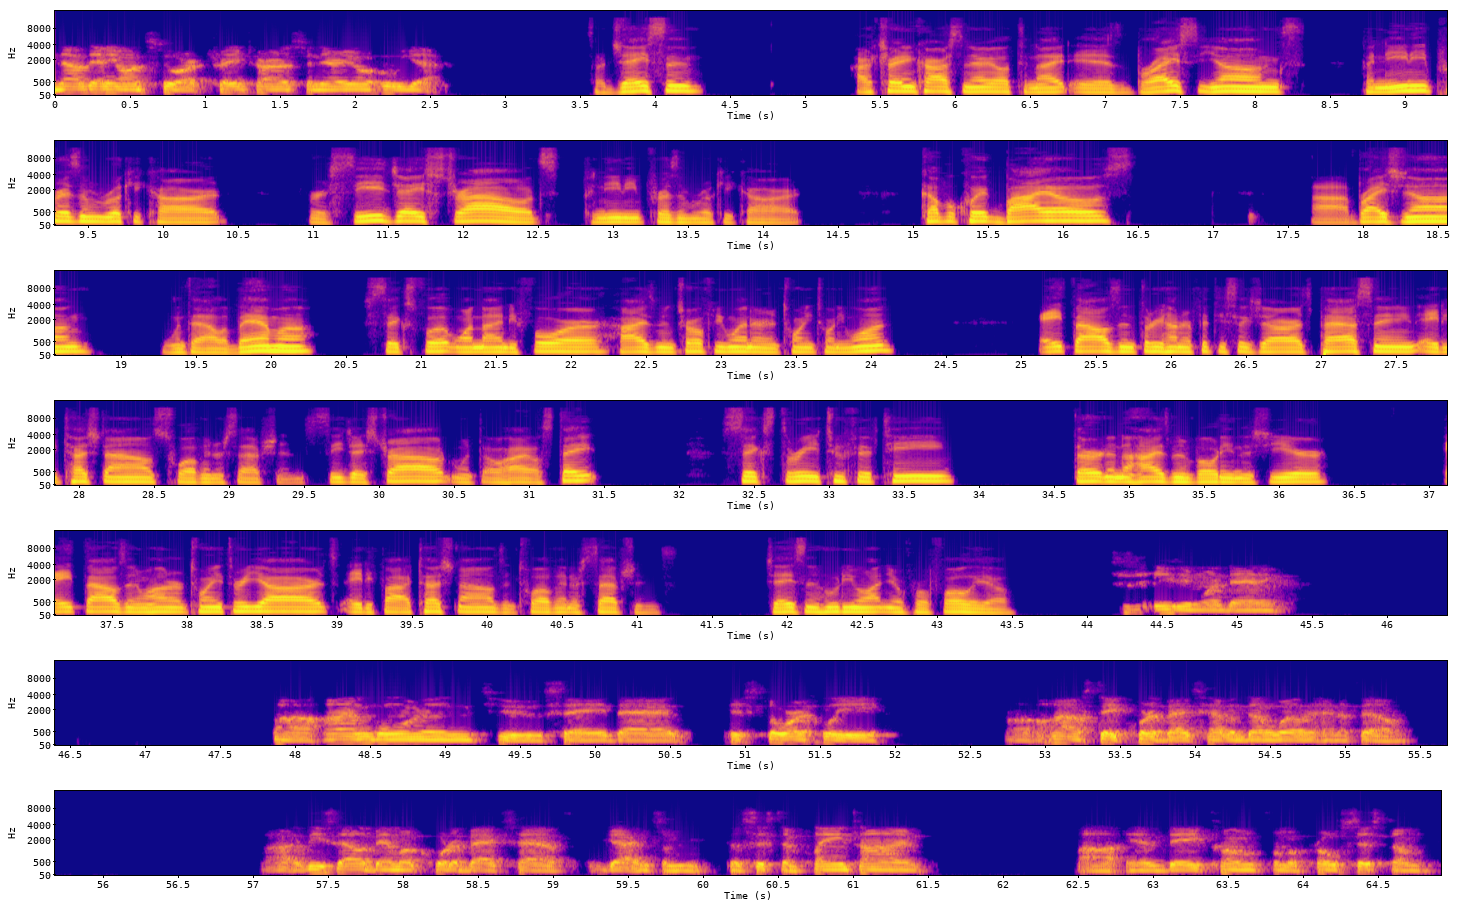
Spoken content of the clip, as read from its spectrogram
And now, Danny, on to our trading card scenario. Who we got? So, Jason, our trading card scenario tonight is Bryce Young's Panini Prism rookie card for CJ Stroud's Panini Prism rookie card. Couple quick bios. Uh, Bryce Young went to Alabama, six foot, 194, Heisman Trophy winner in 2021. 8,356 yards passing, 80 touchdowns, 12 interceptions. CJ Stroud went to Ohio State, 6'3, 215, third in the Heisman voting this year, 8,123 yards, 85 touchdowns, and 12 interceptions. Jason, who do you want in your portfolio? This is an easy one, Danny. Uh, I'm going to say that historically, uh, Ohio State quarterbacks haven't done well in the NFL. Uh, at least Alabama quarterbacks have gotten some consistent playing time, uh, and they come from a pro system,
